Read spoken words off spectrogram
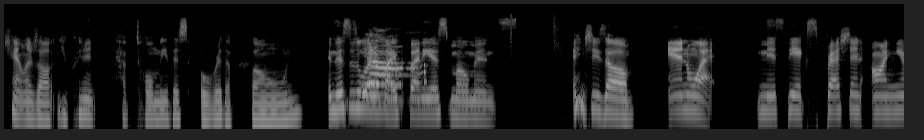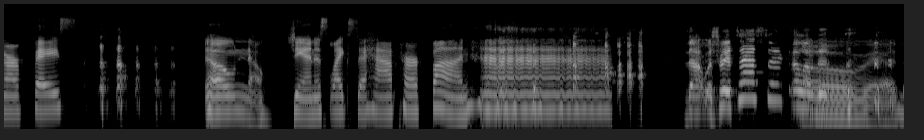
Chandler's all, you couldn't have told me this over the phone. And this is one of my funniest moments. And she's all, and what? Miss the expression on your face? oh no. Janice likes to have her fun. that was fantastic. I loved oh it. man.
